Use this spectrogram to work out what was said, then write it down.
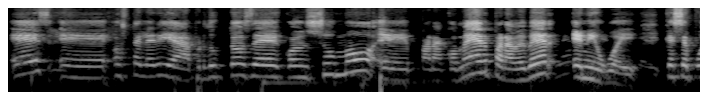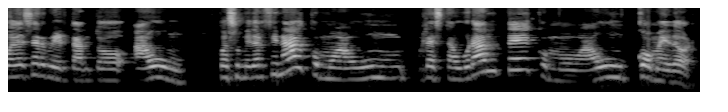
es eh, hostelería, productos de consumo eh, para comer, para beber, anyway, que se puede servir tanto a un consumidor final como a un restaurante, como a un comedor.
